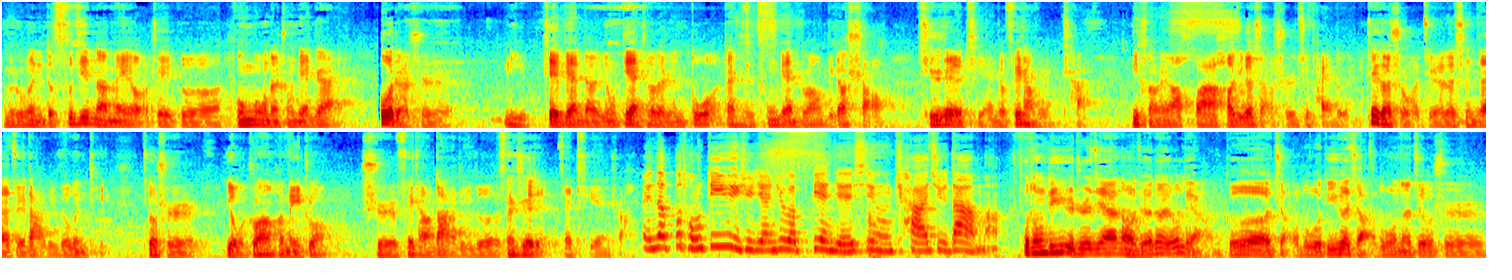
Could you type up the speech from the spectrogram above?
那么如果你的附近呢没有这个公共的充电站，或者是你这边的用电车的人多，但是充电桩比较少，其实这个体验就非常非常差。你可能要花好几个小时去排队。这个是我觉得现在最大的一个问题，就是有装和没装是非常大的一个分水岭在体验上。哎，那不同地域之间这个便捷性差距大吗？不同地域之间呢，我觉得有两个角度。第一个角度呢，就是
